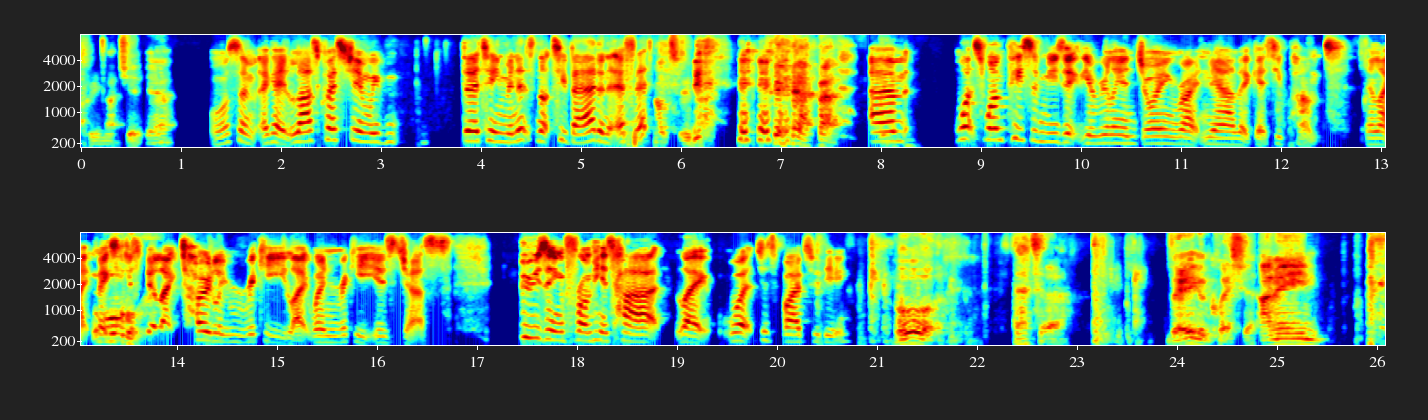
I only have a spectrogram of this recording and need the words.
pretty much it. Yeah. Awesome. Okay, last question. We've 13 minutes, not too bad, an effort. Not too bad. um, what's one piece of music you're really enjoying right now that gets you pumped? and like makes Ooh. you just feel like totally Ricky, like when Ricky is just oozing from his heart. Like what just vibes with you? Oh, that's a very good question. I mean,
